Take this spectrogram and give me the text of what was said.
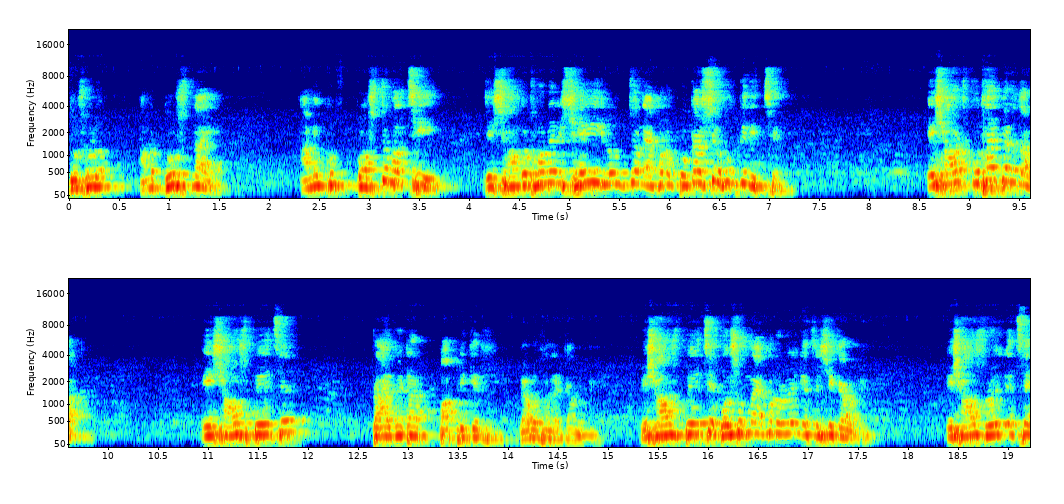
দোষ হলো, আমার দোষ নাই। আমি খুব কষ্ট পাচ্ছি যে সংগঠনের সেই লোকজন এখনও প্রকাশ্যে হুমকি দিচ্ছে। এই সাহস কোথায় পেল তারা? এই সাহস পেয়েছে প্রাইভেট আর পাবলিকের ব্যবধানের কারণে। এই সাহস পেয়েছে, বৈষম্য এখনও রয়ে গেছে সে কারণে। এই সাহস রয়ে গেছে,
